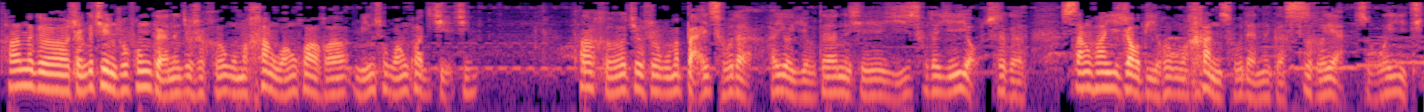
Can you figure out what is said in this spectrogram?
它那个整个建筑风格呢，就是和我们汉文化和民俗文化的结晶。它和就是我们白族的，还有有的那些彝族的也有这个三方一照壁和我们汉族的那个四合院组为一体。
